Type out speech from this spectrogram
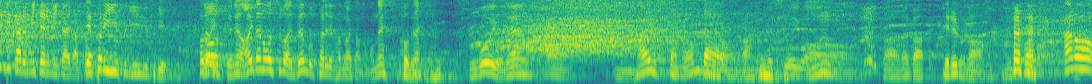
ュージカル見てるみたいだったいやそれ言い過ぎ言い過ぎ。そそれは言い過れはってね間のお芝居全部二人で考えたんだもんね。そうです。ね。すごいよね。大したもんだよ。あそうです。面白いわ。あなんか照れるな。あの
